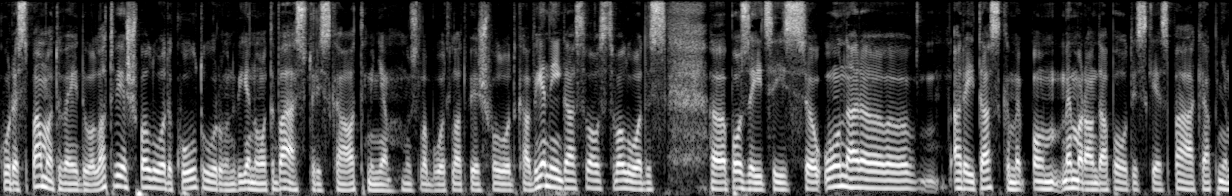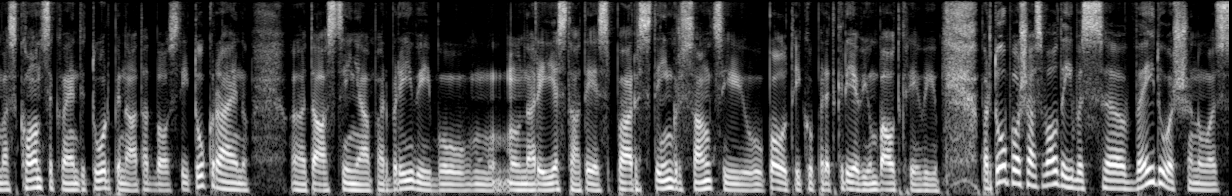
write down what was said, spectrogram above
kuras pamatu veido latviešu valoda, kultūra un vienota vēsturiskā atmiņa, uzlabot latviešu valodu kā vienīgās valsts valodas pozīcijas, un ar, arī tas, ka me, memorandā politiskie spēki apņemas konsekventi turpināt atbalstīt Ukrainu tās cīņā par brīvību un arī iestāties par stingru sankciju politiku pret Krieviju un Baltkrieviju. Par topošās valdības veidošanos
